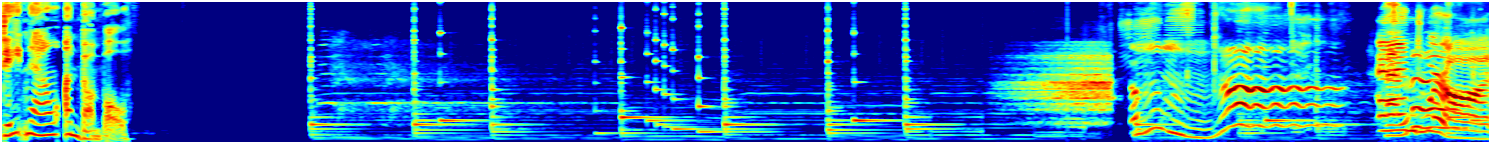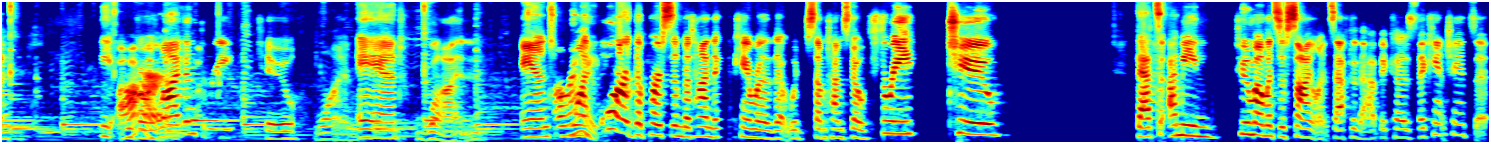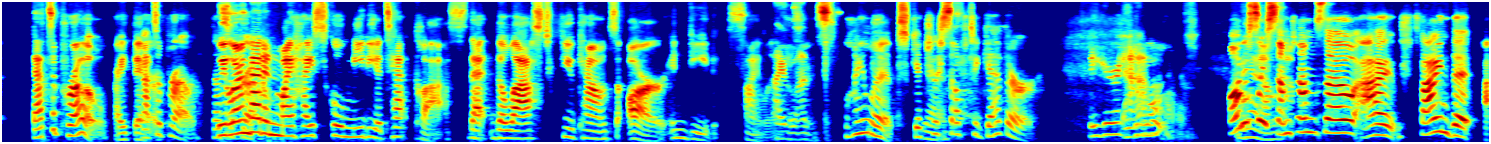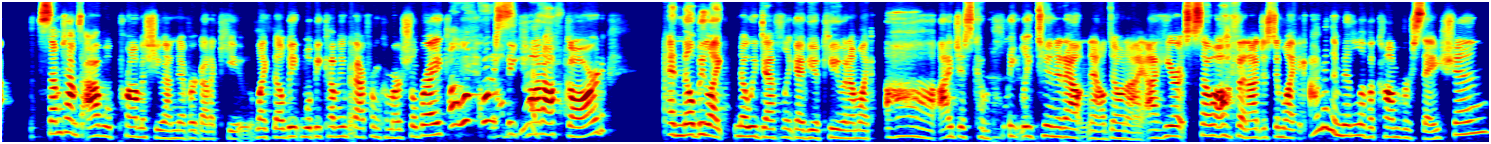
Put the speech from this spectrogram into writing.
Date now on Bumble. Mm. Ah. And we're on. We We're live in three, two, one. and one. And All one. right. Or the person behind the camera that would sometimes go three, two, That's, I mean, two moments of silence after that because they can't chance it. That's a pro right there. That's a pro. That's we a learned pro. that in my high school media tech class that the last few counts are indeed silent. Silence. silent. Get Yes. yourself together. Figure it Figure it out. out. Honestly, Yeah. sometimes though, I find that sometimes I will promise you I never got a cue. Like they'll be we'll be coming back from commercial break. Oh, of course. I'll be yes. caught off guard. And they'll be like, no, we definitely gave you a cue. And I'm like, ah, I just completely tune it out now, don't I? I hear it so often. I just am like, I'm in the middle of a conversation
